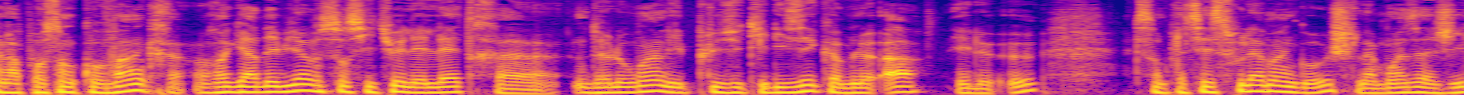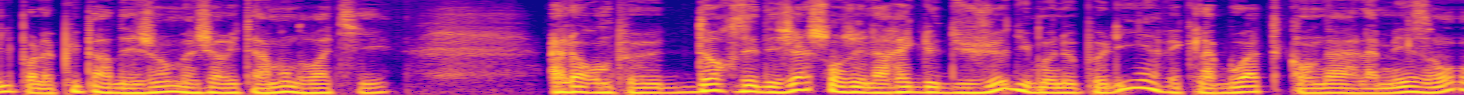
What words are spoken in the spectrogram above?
Alors pour s'en convaincre, regardez bien où sont situées les lettres euh, de loin les plus utilisées comme le A et le E. Elles sont placées sous la main gauche, la moins agile pour la plupart des gens majoritairement droitiers. Alors on peut d'ores et déjà changer la règle du jeu du Monopoly avec la boîte qu'on a à la maison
